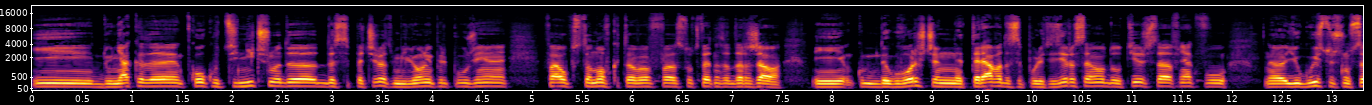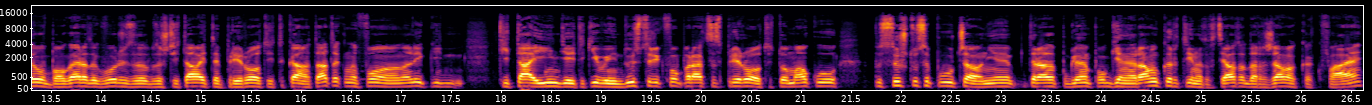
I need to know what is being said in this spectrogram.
и до някъде колко цинично е да, да се печелят милиони при положение това е обстановката в съответната държава. И да говориш, че не трябва да се политизира, все едно да отидеш сега в някакво югоисточно село в България да говориш за защитавайте природата и така нататък, на фона нали, Китай, Индия и такива индустрии, какво правят с природата. То малко също се получава. Ние трябва да погледнем по-генерално картината в цялата държава каква е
